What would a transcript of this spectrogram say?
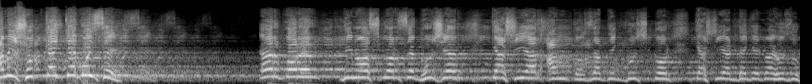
আমি সুদ খাই, কে কইছে? এরপরের দিন ওয়াজ করছে ঘুষের ক্যাশিয়ার, আন্তর্জাতিক ঘুষখোর। ক্যাশিয়ার ডেকে কয়, হুজুর,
